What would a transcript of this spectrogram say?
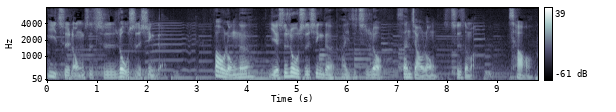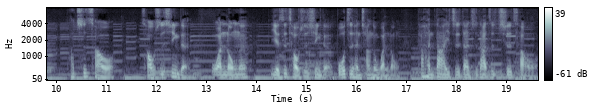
异齿龙是吃肉食性的，暴龙呢也是肉食性的，它也是吃肉。三角龙吃什么？草，它吃草哦，草食性的。腕龙呢也是草食性的，脖子很长的腕龙，它很大一只，但是它是吃草哦。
